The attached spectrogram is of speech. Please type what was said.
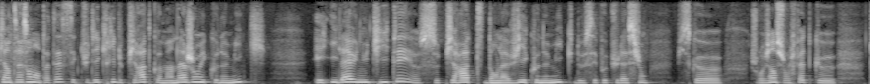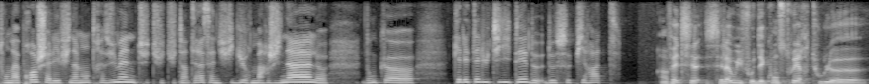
Qui est intéressant dans ta thèse, c'est que tu décris le pirate comme un agent économique et il a une utilité, euh, ce pirate, dans la vie économique de ces populations, puisque je reviens sur le fait que ton approche, elle est finalement très humaine. Tu t'intéresses à une figure marginale. Donc, euh, quelle était l'utilité de, ce pirate? En fait, c'est là où il faut déconstruire tout le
